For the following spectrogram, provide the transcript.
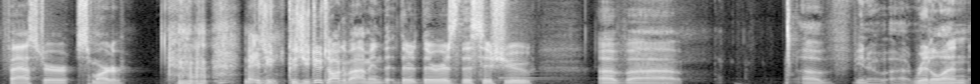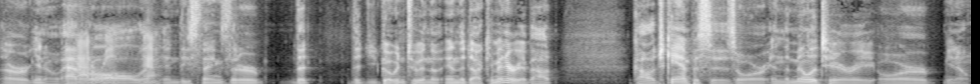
faster, smarter? Maybe because you, you, do talk about. I mean, there there is this issue of uh, of you know uh, Ritalin or you know Adderall, Adderall and, yeah. and these things that are that that you go into in the in the documentary about college campuses or in the military or, you know.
